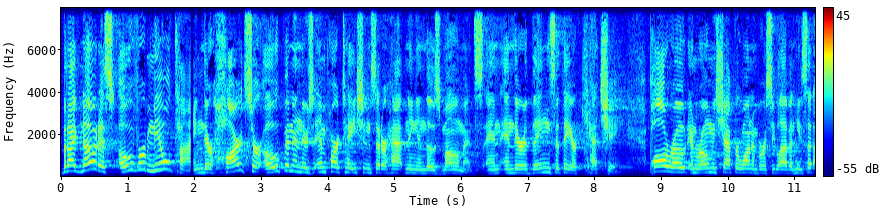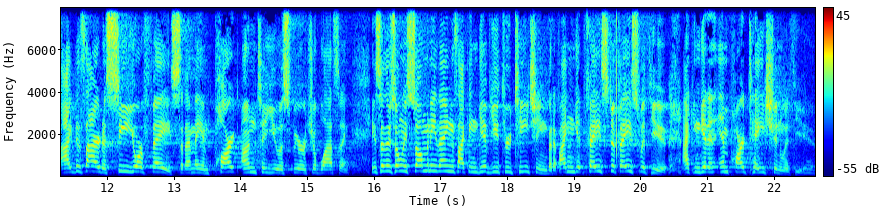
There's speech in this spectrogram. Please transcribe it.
But I've noticed over mealtime, their hearts are open and there's impartations that are happening in those moments. And, and there are things that they are catching. Paul wrote in Romans chapter 1 and verse 11, he said, I desire to see your face that I may impart unto you a spiritual blessing. He said, There's only so many things I can give you through teaching, but if I can get face to face with you, I can get an impartation with you.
